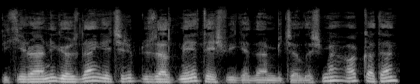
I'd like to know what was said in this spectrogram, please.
fikirlerini gözden geçirip düzeltmeye teşvik eden bir çalışma. Hakikaten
